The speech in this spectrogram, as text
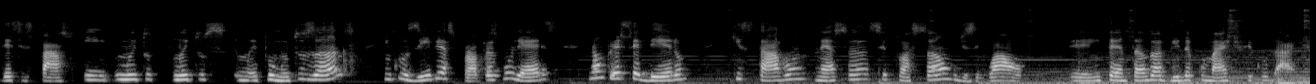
desse espaço, e muito, muitos, por muitos anos, inclusive as próprias mulheres não perceberam que estavam nessa situação desigual, eh, enfrentando a vida com mais dificuldade.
